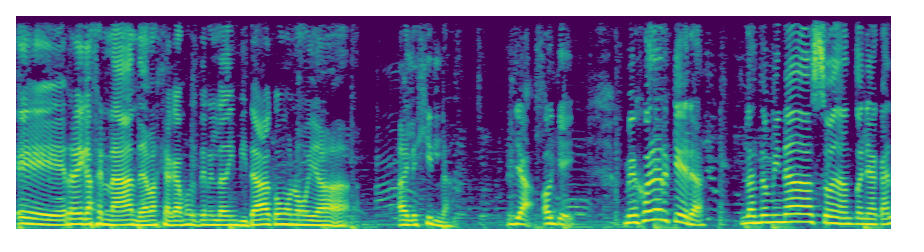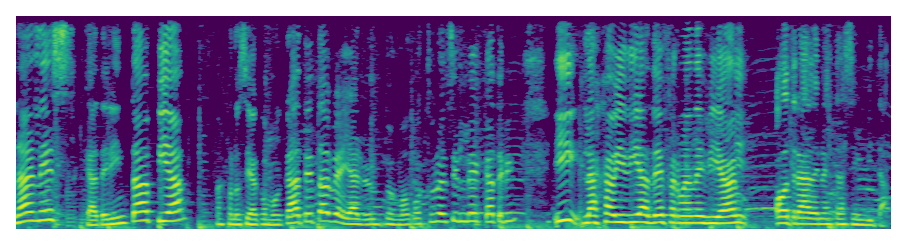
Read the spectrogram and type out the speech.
Eh, Rebeca Fernández, además que acabamos de tenerla de invitada, ¿cómo no voy a, a elegirla? Ya, ok. Mejor arquera. Las nominadas son Antonia Canales, Catherine Tapia, más conocida como Kate Tapia, ya no me acostumbro a decirle Catherine, y la Javi Díaz de Fernández Vial, otra de nuestras invitadas.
